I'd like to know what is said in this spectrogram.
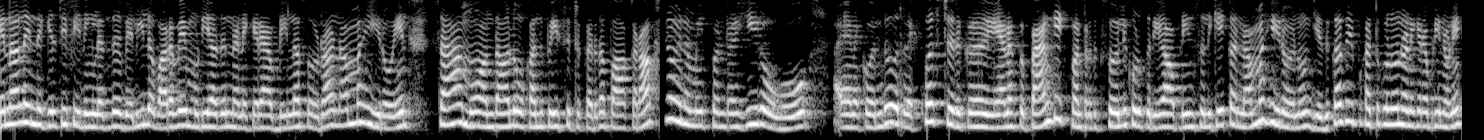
என்னால் இந்த கில்ட்டி ஃபீலிங்லேருந்து வெளியில் வரவே முடியாதுன்னு நினைக்கிறேன் அப்படின்லாம் சொல்கிறான் நம்ம ஹீரோயின் சாமும் அந்த ஆளும் உட்காந்து பேசிட்டு இருக்கிறத பார்க்குறான் ஹீரோயினை மீட் பண்ணுற ஹீரோவோ எனக்கு வந்து ஒரு ரெக்வஸ்ட் இருக்குது எனக்கு பேன் கேக் பண்ணுறதுக்கு சொல்லி கொடுக்குறியா அப்படின்னு சொல்லி கேட்க நம்ம ஹீரோயினும் எதுக்காக இப்போ கற்றுக்கணும்னு நினைக்கிறேன் அப்படின்னோடனே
